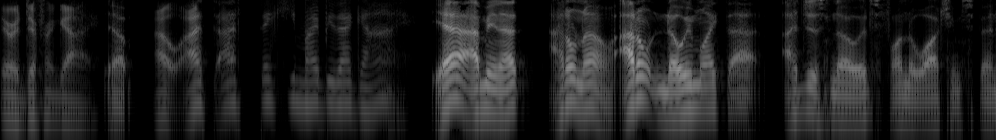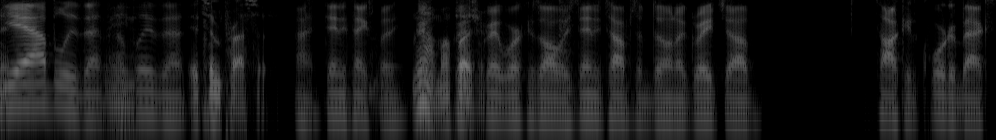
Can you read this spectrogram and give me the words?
they're a different guy. Yep. I I, I think he might be that guy. Yeah, I mean, I, I don't know. I don't know him like that. I just know it's fun to watch him spin it. Yeah, I believe that. I, mean, believe that. It's impressive. All right, Danny, thanks, buddy. No, Great- my pleasure. Great work as always. Danny Thompson doing a great job talking quarterbacks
